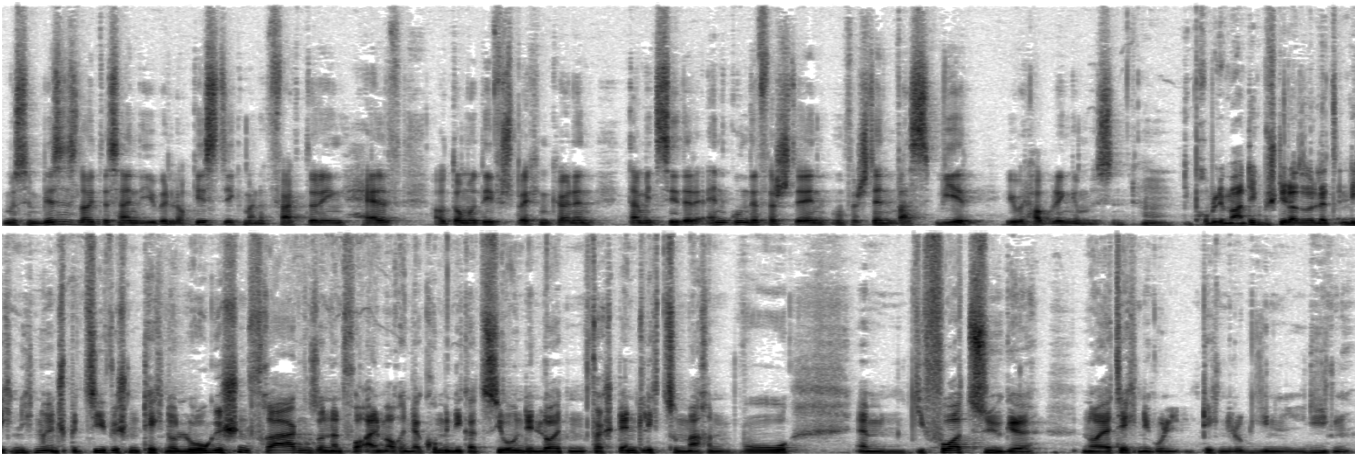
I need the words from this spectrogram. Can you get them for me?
müssen Businessleute sein, die über Logistik, Manufacturing, Health, Automotive sprechen können, damit sie der Endkunde verstehen und verstehen, was wir überhaupt bringen müssen. Hm. Die Problematik besteht also letztendlich nicht nur in spezifischen technologischen Fragen, sondern vor allem auch in der Kommunikation, den Leuten verständlich zu machen, wo ähm, die Vorzüge neuer Technologien liegen.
